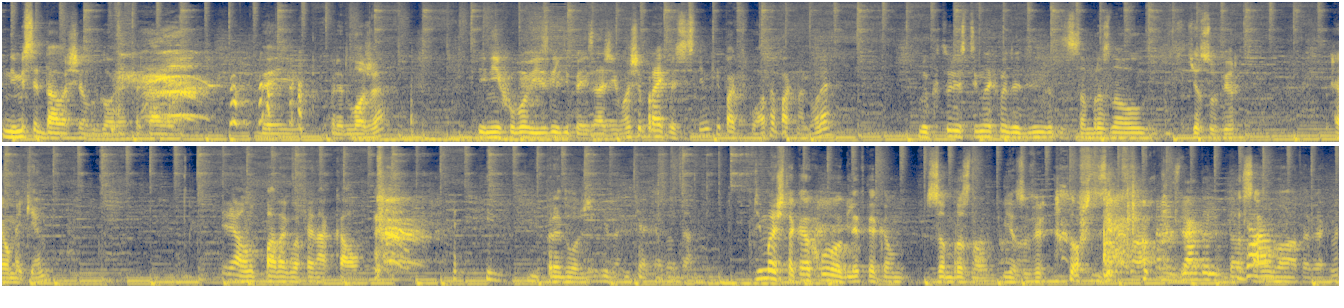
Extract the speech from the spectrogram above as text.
не ми се даваше отгоре, така да, да й предложа. И ние хубави изгледи пейзажи имаше. Правихме си снимки, пак в колата, пак нагоре. Докато ни стигнахме до един замръзнал язовир, Елмекен. И реално падах в една кал. и предложи. И да, и тя каза да. Имаш така хубава гледка към замръзнал язовир. Общо взето. Не знам дали да, Да. само двамата бяхме.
